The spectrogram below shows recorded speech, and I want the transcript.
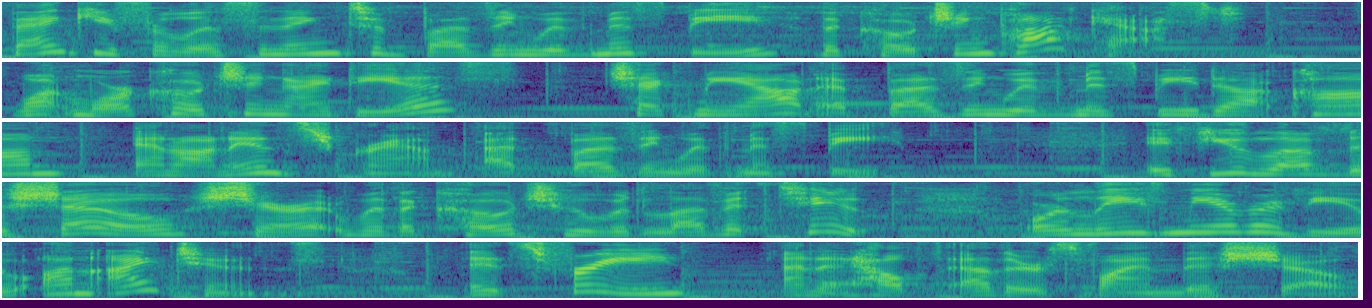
Thank you for listening to Buzzing with Miss B, the coaching podcast. Want more coaching ideas? Check me out at buzzingwithmissb.com and on Instagram at buzzingwithmissb. If you love the show, share it with a coach who would love it too, or leave me a review on iTunes. It's free and it helps others find this show.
